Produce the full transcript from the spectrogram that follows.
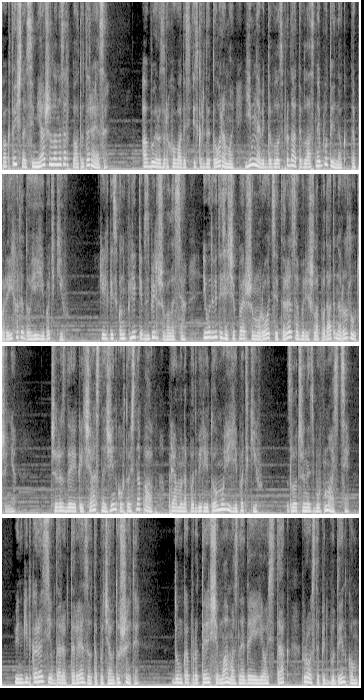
Фактично, сім'я жила на зарплату Терези. Аби розрахуватись із кредиторами, їм навіть довелось продати власний будинок та переїхати до її батьків. Кількість конфліктів збільшувалася, і у 2001 році Тереза вирішила подати на розлучення. Через деякий час на жінку хтось напав прямо на подвір'ї дому її батьків. Злочинець був в масці. Він кілька разів вдарив Терезу та почав душити. Думка про те, що мама знайде її ось так, просто під будинком,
